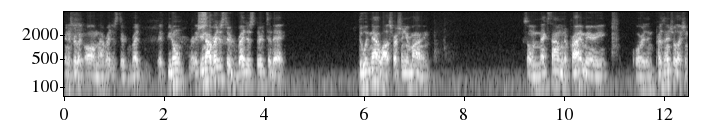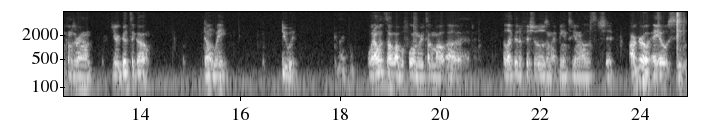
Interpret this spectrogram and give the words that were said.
And if you're like, oh, I'm not registered, reg- if you don't, if you're not registered, register today. Do it now while it's fresh on your mind. So next time when a primary or the presidential election comes around, you're good to go. Don't wait. Do it. What I wanted to talk about before when we were talking about uh, elected officials and like being too young and all this shit. Our girl AOC,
